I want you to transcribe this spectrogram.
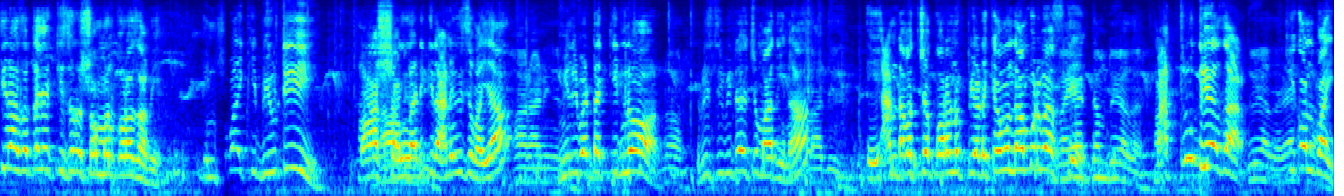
তিন হাজার টাকা কিছুটা সম্মান করা যাবে। সবাই কি বিউটি মাশাআল্লাহ এটা কি রানিং হয়েছে ভাইয়া? হ্যাঁ। মিলিবারটা কি নর। রিসিভিটা হচ্ছে মাদি না এই আন্ডা বাচ্চা করানো পিয়াটা কেমন দাম পড়বে আজকে? একদম দুই হাজার। মাত্র দুই হাজার? 2000 কি কোন ভাই?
